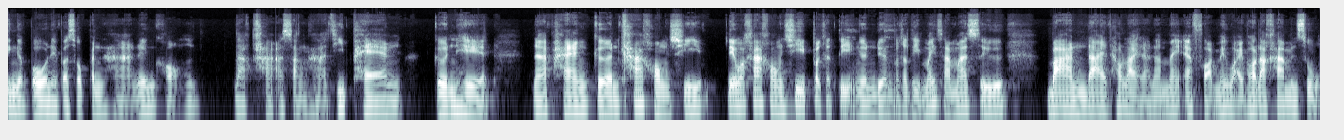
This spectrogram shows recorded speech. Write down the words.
สิงคโปร์เนี่ยประสบปัญหาเรื่องของราคาอสังหาที่แพงเกินเหตุ นะแพงเกินค่าของชีพ เรียกว่าค่าของชีพปกติเงินเดือนปกติไม่สามารถซื้อบ้านได้เท่าไหร่แล้วนะไม่แอฟฟอร์ดไม่ไหวเพราะราคามันสูง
